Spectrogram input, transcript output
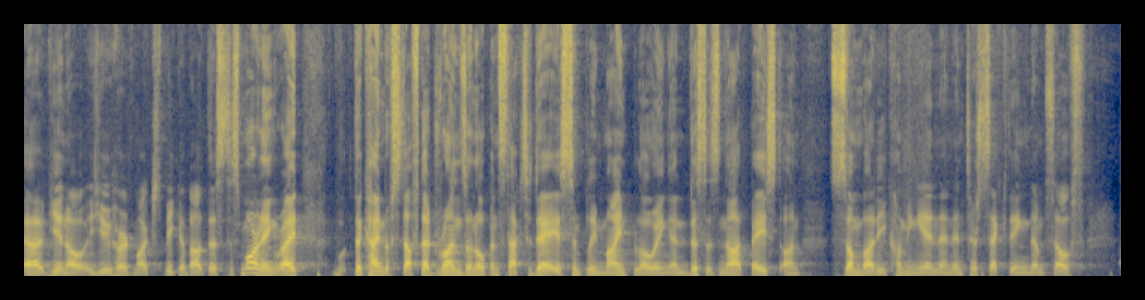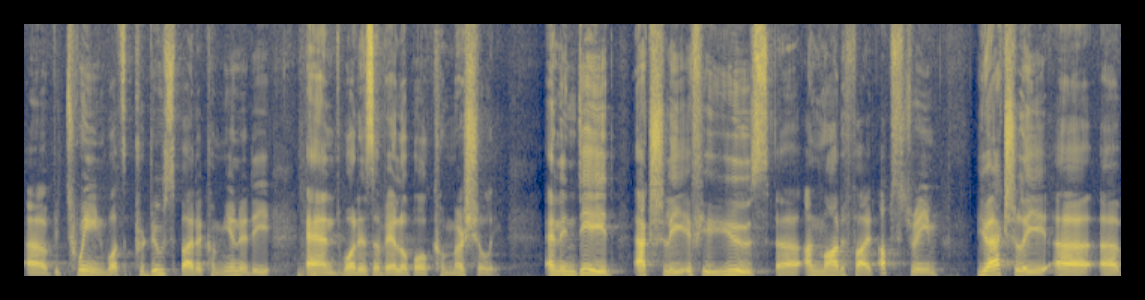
uh, you know, you heard Mark speak about this this morning, right? The kind of stuff that runs on OpenStack today is simply mind-blowing, and this is not based on somebody coming in and intersecting themselves uh, between what's produced by the community and what is available commercially. And indeed, actually, if you use uh, unmodified upstream, you actually uh, uh,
